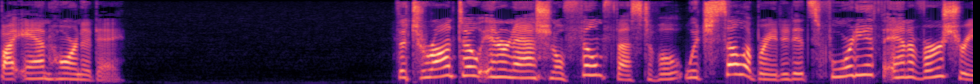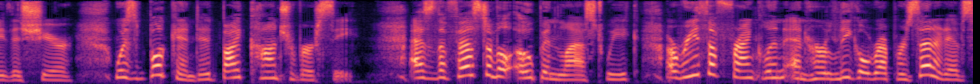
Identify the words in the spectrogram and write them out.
by Ann Hornaday. The Toronto International Film Festival, which celebrated its 40th anniversary this year, was bookended by controversy. As the festival opened last week, Aretha Franklin and her legal representatives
